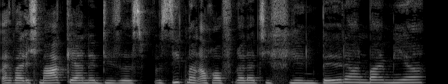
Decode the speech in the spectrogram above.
äh, weil ich mag gerne dieses, das sieht man auch auf relativ vielen Bildern bei mir,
